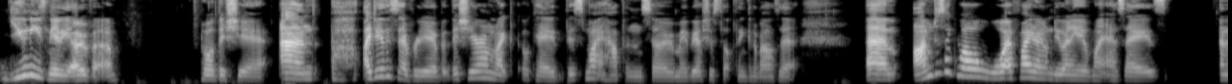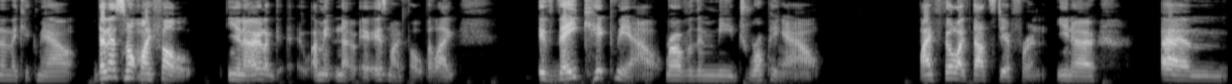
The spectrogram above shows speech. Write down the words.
Uni's nearly over. Well, this year. And uh, I do this every year, but this year I'm like, okay, this might happen, so maybe I should stop thinking about it. Um, I'm just like, well, what if I don't do any of my essays and then they kick me out? Then it's not my fault, you know? Like, I mean, no, it is my fault, but like, if they kick me out rather than me dropping out, I feel like that's different, you know. Um,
